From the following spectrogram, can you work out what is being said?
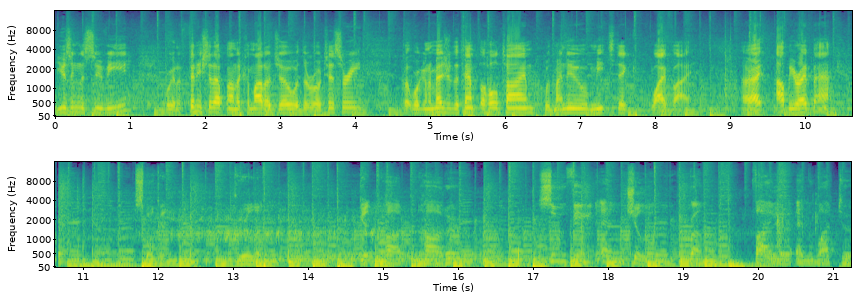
using the sous vide. We're gonna finish it up on the Kamado Joe with the rotisserie, but we're gonna measure the temp the whole time with my new MeatStick Wi-Fi. All right, I'll be right back. Smoking, grilling, getting hot and hotter. Sous vide and chilling from fire and water.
